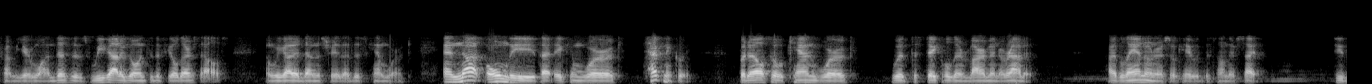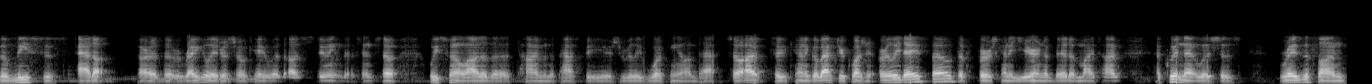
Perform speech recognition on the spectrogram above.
from year one. This is we got to go into the field ourselves and we got to demonstrate that this can work. And not only that it can work technically, but it also can work with the stakeholder environment around it. Are the landowners okay with this on their site? Do the leases add up? Are the regulators okay with us doing this? And so we spent a lot of the time in the past few years really working on that. So I, to kind of go back to your question, early days though, the first kind of year and a bit of my time at QuidNet was just raise the funds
